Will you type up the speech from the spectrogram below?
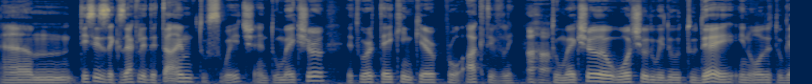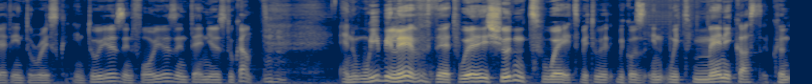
Um, this is exactly the time to switch and to make sure that we're taking care proactively Uh-huh. to make sure what should we do today in order to get into risk in two years, in four years, in ten years to come. Mm-hmm. And we believe that we shouldn't wait between, because in, with many cust- con-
